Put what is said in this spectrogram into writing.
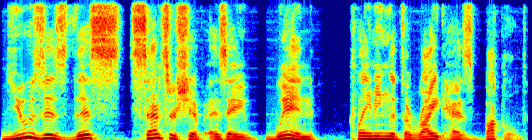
uses this censorship as a win claiming that the right has buckled.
